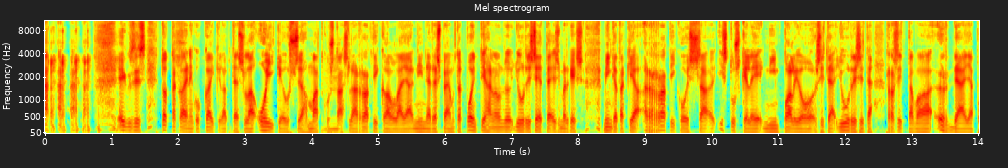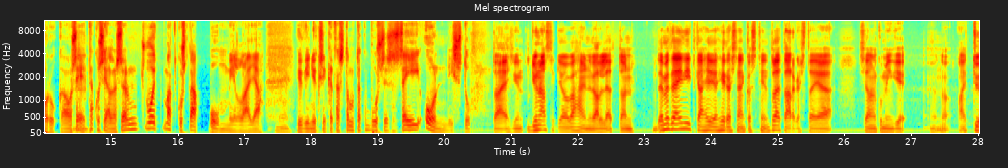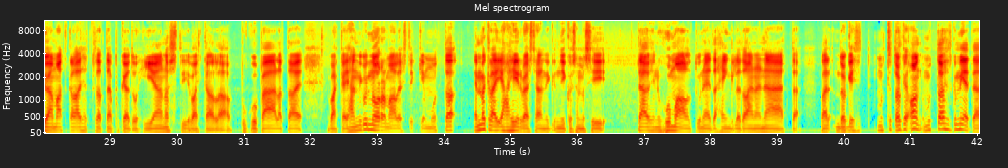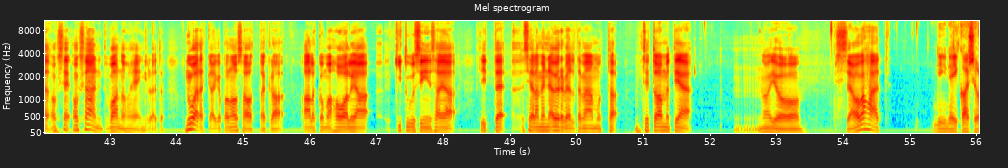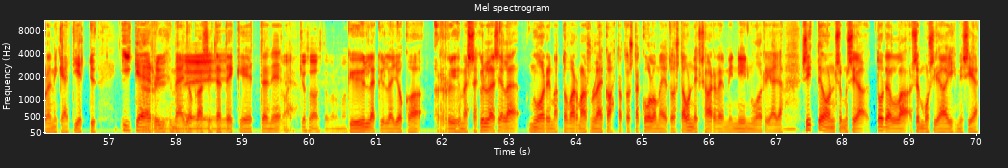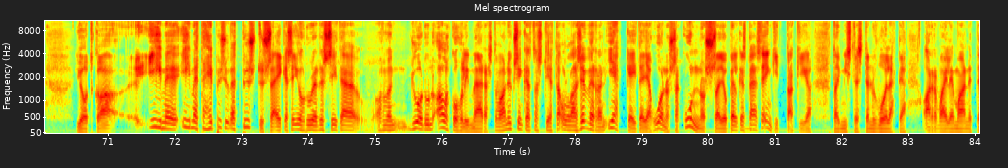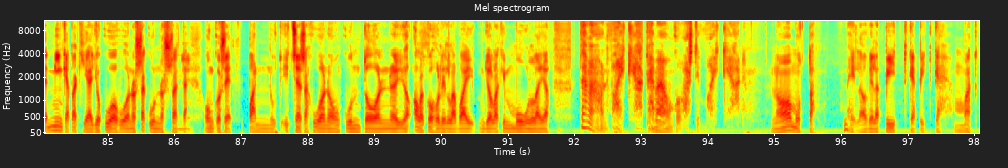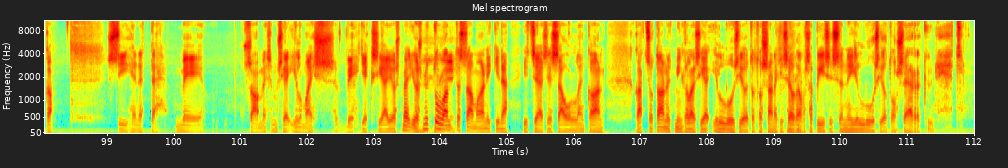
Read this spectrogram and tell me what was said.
ei kun siis, totta kai niin kuin kaikilla pitäisi olla oikeus ja matkustaa mm. sillä ratikalla ja niin edespäin, mutta point pointtihan on juuri se, että esimerkiksi minkä takia ratikoissa istuskelee niin paljon sitä, juuri sitä rasittavaa ördää ja porukkaa on se, mm. että kun siellä sä nyt voit matkustaa pummilla ja mm. hyvin yksinkertaista, mutta kun bussissa se ei onnistu. Tai junassakin on vähän välillä, että on mutta en mä tiedä niitäkään hirveästi, koska siinä tulee tarkastajia ja siellä on kumminkin no, työmatkalaiset saattaa pukeutua hienosti, vaikka ollaan puku päällä tai vaikka ihan niin kuin normaalistikin, mutta en mä kyllä ihan hirveästi siellä niinku, niinku semmosia täysin humaltuneita henkilöitä aina näe, että toki sit, mutta toki on, mutta toisaalta kun mietitään, onko se, onko niitä vanhoja henkilöitä. Nuoretkin aika paljon osaa ottaa kyllä alkomahoolia kitusiinsa ja sitten siellä mennä örveltämään, mutta, mutta sitten on mä tiedä, no joo, se on vähän, että niin ei kai se ole mikään tietty ikäryhmä, Ryhmä, joka ei. sitä tekee. Että ne, Kaikki osaa sitä varmaan. Kyllä, kyllä, joka ryhmässä. Kyllä siellä nuorimmat on varmaan sulle 12-13, onneksi harvemmin niin nuoria. Ja mm. sitten on semmoisia todella semmoisia ihmisiä, jotka ihme, ihme, että he pysyvät pystyssä, eikä se johdu edes siitä juodun alkoholimäärästä, vaan yksinkertaisesti, että ollaan sen verran iäkkeitä ja huonossa kunnossa jo pelkästään senkin takia. Tai mistä sitä nyt voi lähteä arvailemaan, että minkä takia joku on huonossa kunnossa, että niin. onko se pannut itsensä huonoon kuntoon alkoholilla vai jollakin muulla. Ja tämä on vaikeaa, tämä on kovasti vaikeaa. No, mutta meillä on vielä pitkä, pitkä matka siihen, että me saamme semmoisia ilmaisvehjeksiä, jos, me, jos nyt tullaan nyt saamaan ikinä itse asiassa ollenkaan. Katsotaan nyt minkälaisia illuusioita tuossa ainakin seuraavassa biisissä ne illuusiot on särkyneet.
